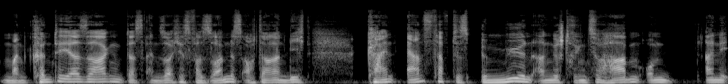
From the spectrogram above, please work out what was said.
Man könnte ja sagen, dass ein solches Versäumnis auch daran liegt, kein ernsthaftes Bemühen angestrengt zu haben, um eine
